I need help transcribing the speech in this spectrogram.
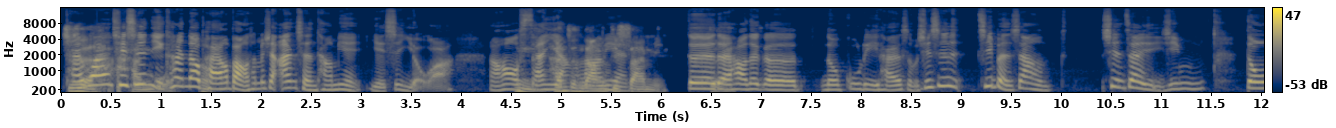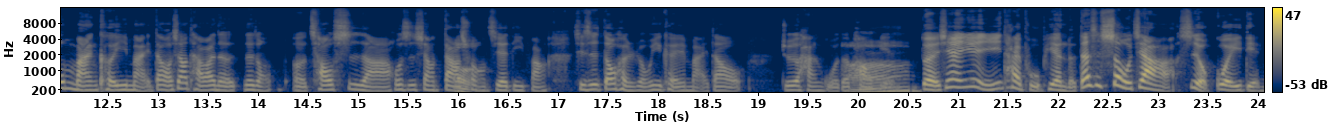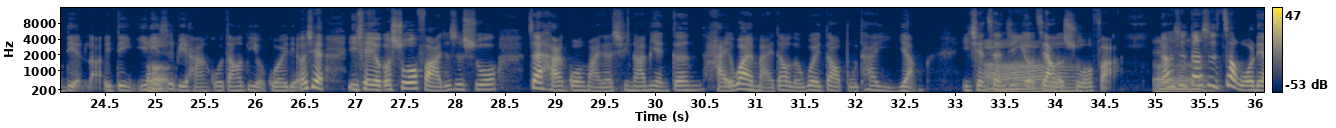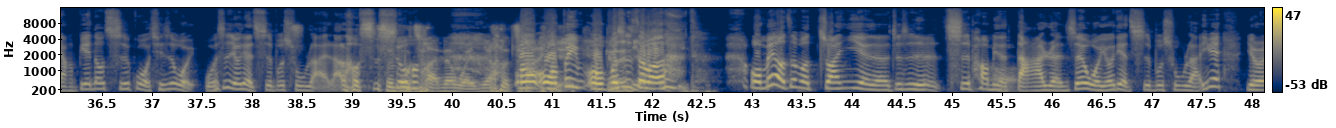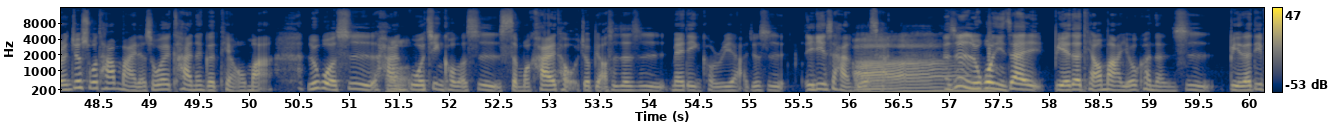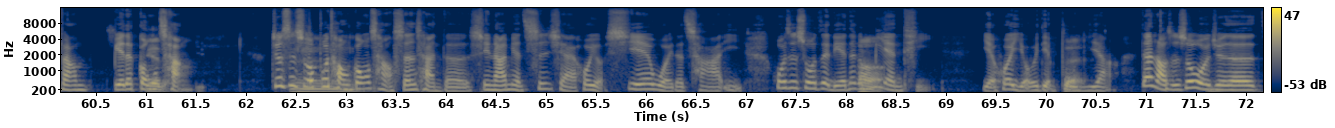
台湾其实你看到排行榜上面，像安城汤面也是有啊，然后三养拉面第三名，对对对，还有那个 Noguri 还有什么？其实基本上。现在已经都蛮可以买到，像台湾的那种呃超市啊，或是像大创这些地方，哦、其实都很容易可以买到，就是韩国的泡面。啊、对，现在因为已经太普遍了，但是售价是有贵一点点啦，一定一定是比韩国当地有贵一点。哦、而且以前有个说法，就是说在韩国买的辛拉面跟海外买到的味道不太一样。以前曾经有这样的说法。啊但是，但是在我两边都吃过，其实我我是有点吃不出来啦。老实说，我我并我不是这么，我没有这么专业的就是吃泡面的达人，哦、所以我有点吃不出来。因为有人就说他买的时候会看那个条码，如果是韩国进口的是什么开头，哦、就表示这是 Made in Korea，就是一定是韩国产。啊、可是如果你在别的条码，有可能是别的地方别的工厂。就是说，不同工厂生产的辛拉面吃起来会有些微的差异，嗯、或是说这连那个面体也会有一点不一样。嗯、但老实说，我觉得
